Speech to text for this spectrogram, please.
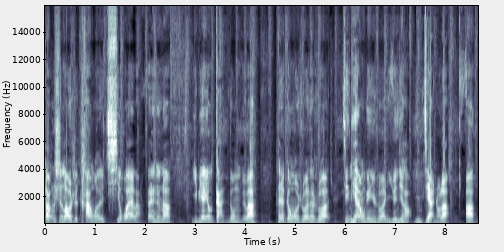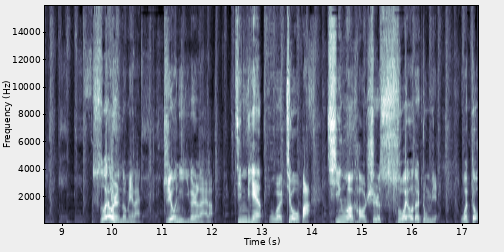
当时老师看我的气坏了，但是呢，一边又感动，对吧？他就跟我说：“他说今天我跟你说，你运气好，你捡着了啊！所有人都没来，只有你一个人来了。今天我就把期末考试所有的重点。”我都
